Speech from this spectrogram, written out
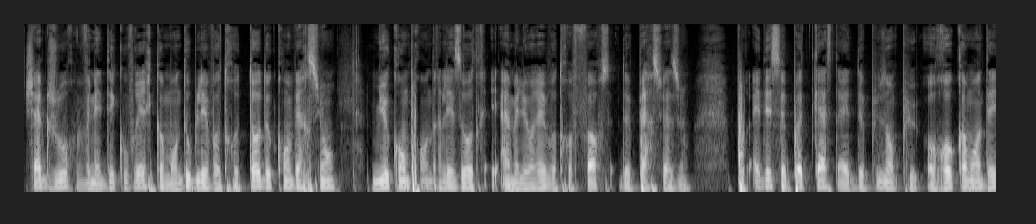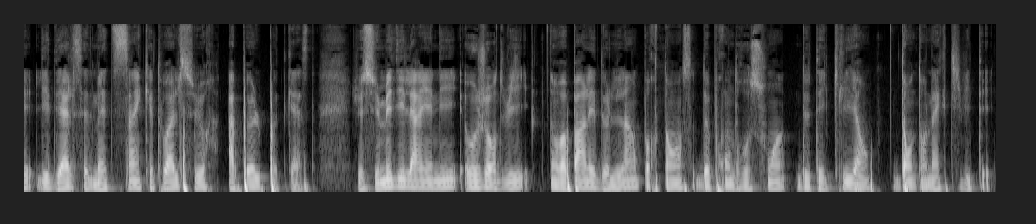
Chaque jour, venez découvrir comment doubler votre taux de conversion, mieux comprendre les autres et améliorer votre force de persuasion. Pour aider ce podcast à être de plus en plus recommandé, l'idéal c'est de mettre 5 étoiles sur Apple Podcast. Je suis Mehdi Lariani et aujourd'hui, on va parler de l'importance de prendre soin de tes clients dans ton activité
